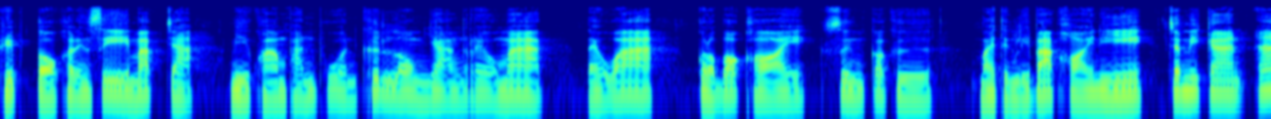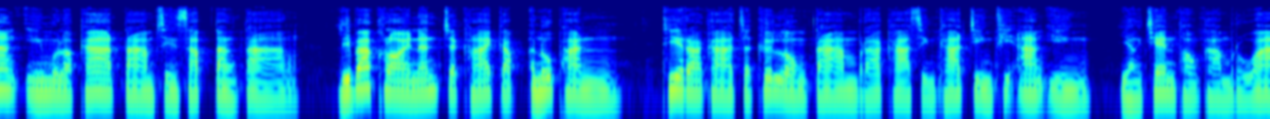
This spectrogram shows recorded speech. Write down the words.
คริปโตเคอเรนซีมักจะมีความผันผวนขึ้นลงอย่างเร็วมาก แต่ว่า global coin ซึ่งก็คือหมายถึง Libra Coin นี้จะมีการอ้างอิงมูลค่าตามสินทรัพย์ต่างๆ Libra Coin นั้นจะคล้ายกับอนุพันธ์ที่ราคาจะขึ้นลงตามราคาสินค้าจริงที่อ้างอิง อย่างเช่นทองคำหรือว่า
